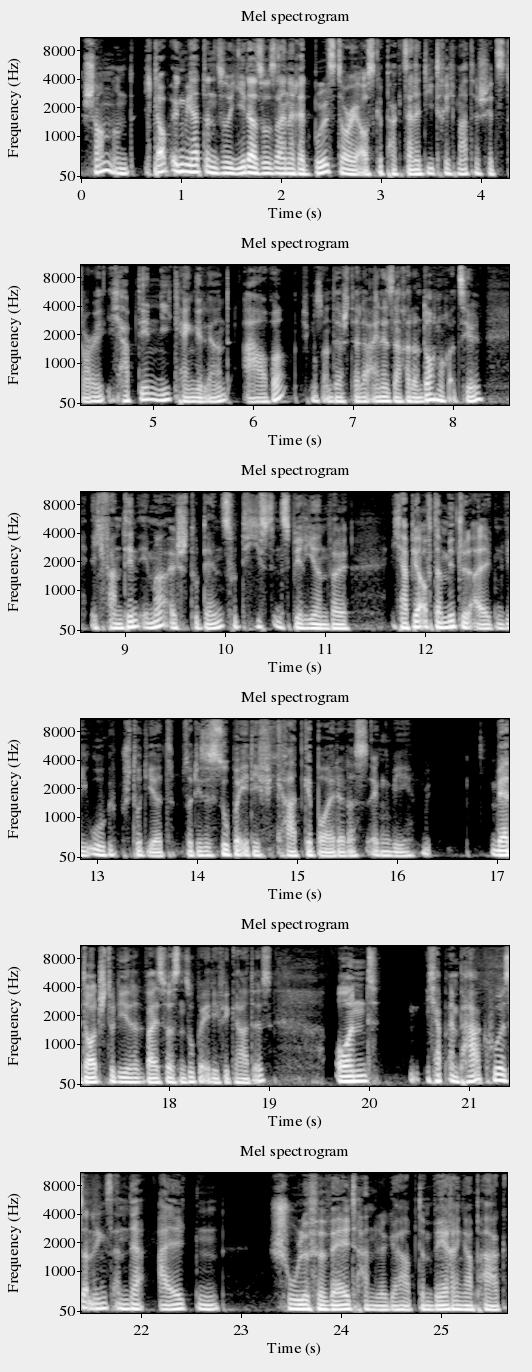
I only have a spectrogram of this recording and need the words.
Schon, und ich glaube, irgendwie hat dann so jeder so seine Red Bull-Story ausgepackt, seine Dietrich Mateschitz-Story. Ich habe den nie kennengelernt, aber ich muss an der Stelle eine Sache dann doch noch erzählen. Ich fand den immer als Student zutiefst inspirierend, weil ich habe ja auf der mittelalten WU studiert, so dieses Super-Edifikat-Gebäude, das irgendwie, wer dort studiert hat, weiß, was ein Super-Edifikat ist. Und ich habe ein paar Kurse allerdings an der alten Schule für Welthandel gehabt, im Währinger Park.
